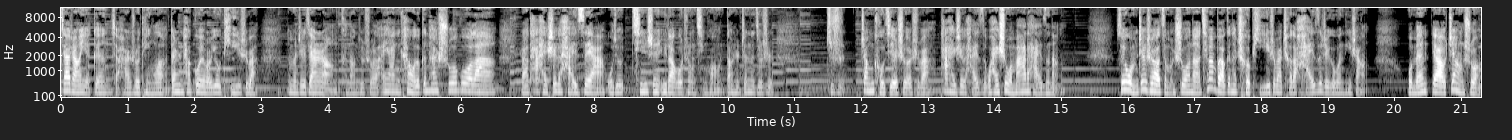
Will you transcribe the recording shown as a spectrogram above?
家长也跟小孩说停了，但是他过一会儿又踢，是吧？那么这个家长可能就说了：“哎呀，你看我都跟他说过啦，然后他还是个孩子呀。”我就亲身遇到过这种情况，当时真的就是，就是张口结舌，是吧？他还是个孩子，我还是我妈的孩子呢。所以我们这个时候要怎么说呢？千万不要跟他扯皮，是吧？扯到孩子这个问题上，我们要这样说。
